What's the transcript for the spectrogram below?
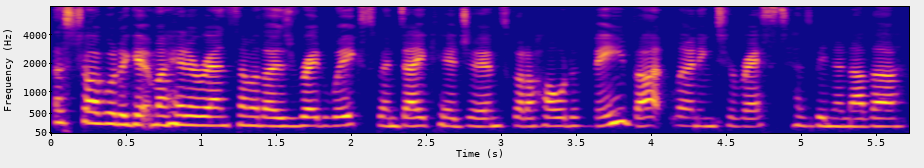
a struggle to get my head around some of those red weeks when daycare germs got a hold of me. But learning to rest has been another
